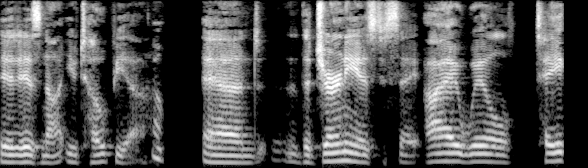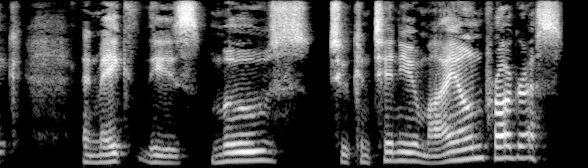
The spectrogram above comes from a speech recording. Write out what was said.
it is not utopia oh. and the journey is to say i will take and make these moves to continue my own progress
